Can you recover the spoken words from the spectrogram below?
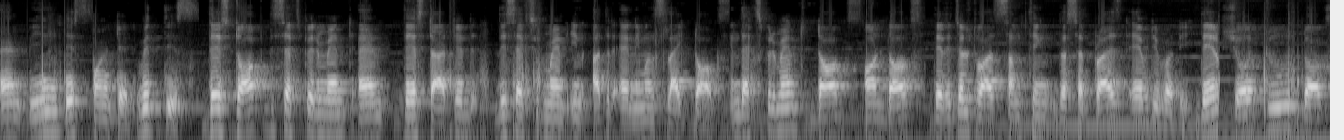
and being disappointed with this, they stopped this experiment and they started this experiment in other animals like dogs. In the experiment dogs on dogs, the result was something that surprised everybody. They showed two dogs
